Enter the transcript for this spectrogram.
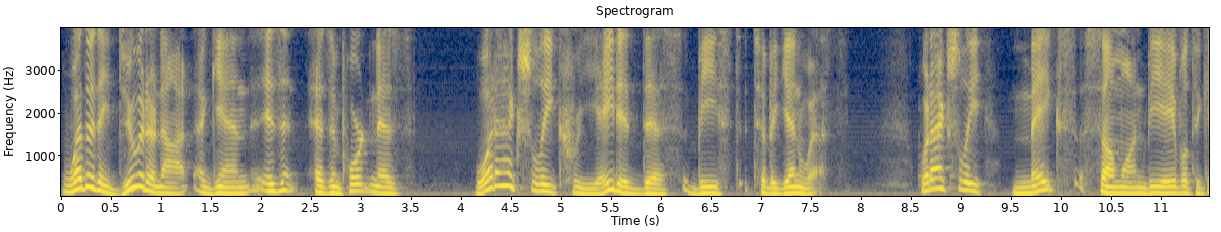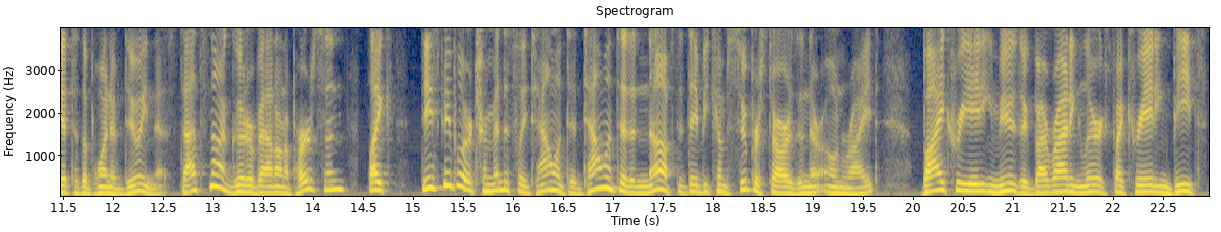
whether they do it or not again isn't as important as what actually created this beast to begin with. What actually makes someone be able to get to the point of doing this. That's not good or bad on a person. Like, these people are tremendously talented, talented enough that they become superstars in their own right by creating music, by writing lyrics, by creating beats,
